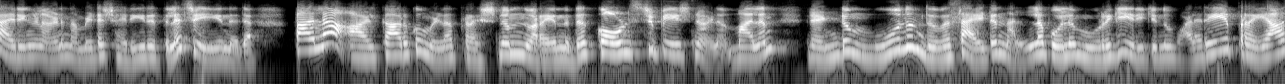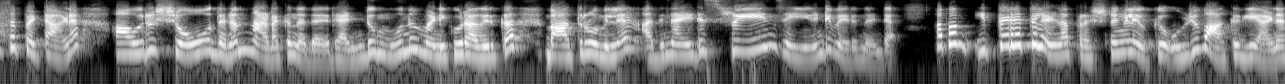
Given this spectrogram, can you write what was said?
കാര്യങ്ങളാണ് നമ്മുടെ ശരീരത്തിൽ ചെയ്യുന്നത്. പല ആൾക്കാർക്കുമുള്ള പ്രശ്നം എന്ന് പറയുന്നത് കോൺസ്റ്റിപ്പേഷൻ ആണ്. മലം രണ്ടും മൂന്നും ദിവസമായിട്ട് നല്ല പോലെ മുറുകിയിരിക്കുന്നു. വളരെ പ്രയാസപ്പെട്ടാണ് ആ ഒരു ശോധനം നടക്കുന്നത്. രണ്ടും മൂന്നും മണിക്കൂർ അവർക്ക് ബാത്റൂമിൽ അതിനായിട്ട് സ്ട്രെയിൻ ചെയ്യേണ്ടി വരുന്നുണ്ട്. അപ്പം ഇത്തരത്തിലുള്ള പ്രശ്നങ്ങളെയൊക്കെ ഒഴിവാക്കുകയാണ്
